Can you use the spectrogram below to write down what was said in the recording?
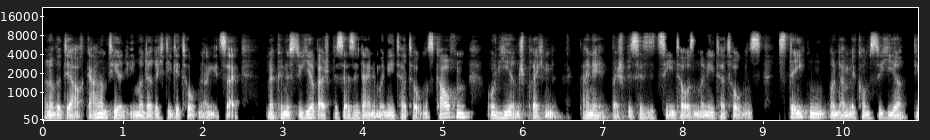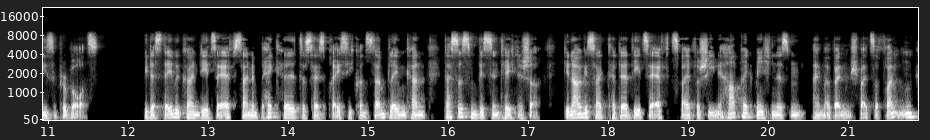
und dann wird dir auch garantiert immer der richtige Token angezeigt. Und dann könntest du hier beispielsweise deine Moneta-Tokens kaufen und hier entsprechend deine beispielsweise 10.000 Moneta-Tokens staken und dann bekommst du hier diese Rewards. Wie der Stablecoin DCF seinen Pack hält, das heißt preislich konstant bleiben kann, das ist ein bisschen technischer. Genau gesagt hat der DCF zwei verschiedene Hardpack-Mechanismen, einmal bei einem Schweizer Franken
